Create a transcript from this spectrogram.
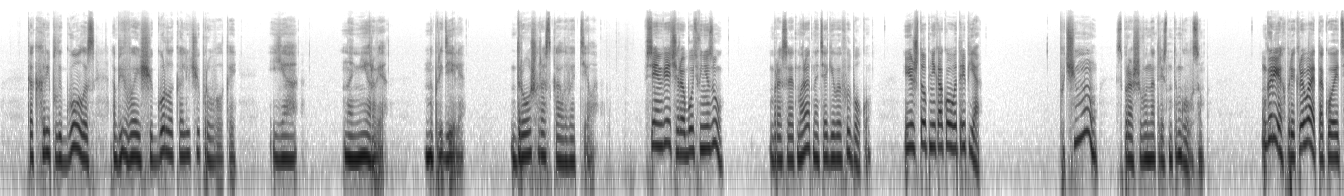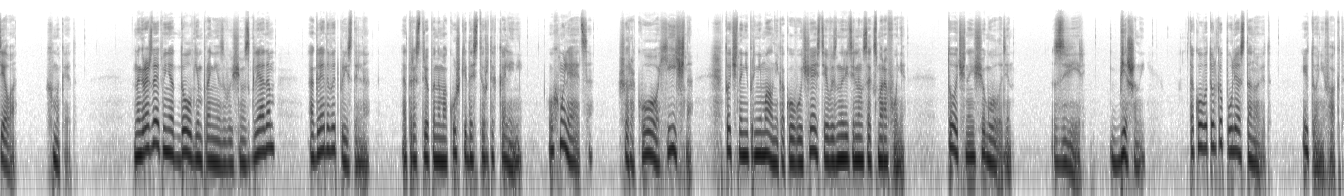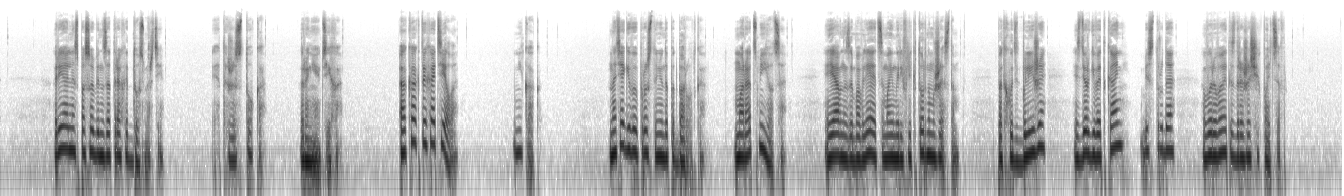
как хриплый голос, обвивающий горло колючей проволокой. Я на нерве, на пределе. Дрожь раскалывает тело. «В семь вечера будь внизу», — бросает Марат, натягивая футболку. «И чтоб никакого тряпья». «Почему?» — спрашиваю натреснутым голосом. «Грех прикрывать такое тело», — хмыкает. Награждает меня долгим пронизывающим взглядом, оглядывает пристально, от растрепанной макушки до стертых коленей. Ухмыляется широко, хищно. Точно не принимал никакого участия в изнурительном секс-марафоне. Точно еще голоден. Зверь. Бешеный. Такого только пуля остановит. И то не факт. Реально способен затрахать до смерти. Это жестоко. Роняю тихо. А как ты хотела? Никак. Натягиваю простыню до подбородка. Марат смеется. Явно забавляется моим рефлекторным жестом. Подходит ближе, сдергивает ткань, без труда, вырывает из дрожащих пальцев.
